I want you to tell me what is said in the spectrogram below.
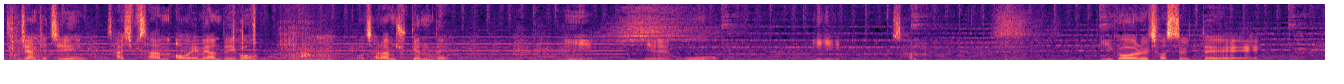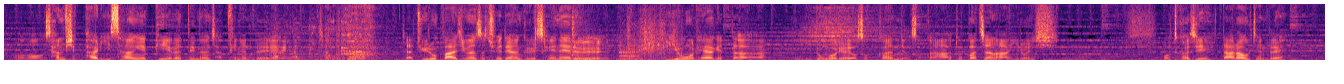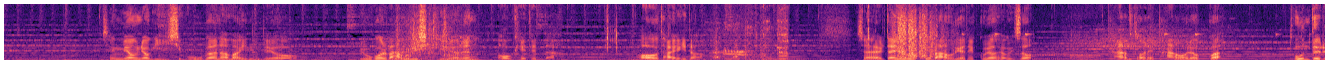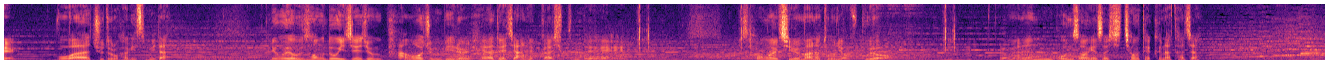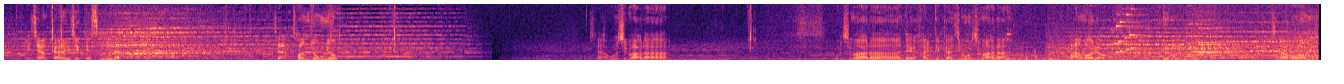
죽지 않겠지 43 어 애매한데 이거? 어 잘하면 죽겠는데? 2 1 5 2 3 이거를 쳤을 때 어, 38 이상의 피해가 뜨면 잡히는데 잡고. 자 뒤로 빠지면서 최대한 그 세뇌를 이용을 해야겠다. 이동거리가 6칸 6칸 아 똑같잖아. 이런 씨. 어떡하지? 따라올 텐데? 생명력이 25가 남아있는데요 요걸 마무리 시키면은 어, 오케이 됐다. 어 다행이다. 자 일단 이렇게 마무리가 됐고요. 여기서 어, 다음 턴에 방어력과 돈들을 모아주도록 하겠습니다. 그리고 여성도 이제 좀 방어 준비를 해야 되지 않을까 싶은데 성을 지을 만한 돈이 없고요. 음 그러면은 본성에서 시청 테크나 타자. 대장간을 짓겠습니다. 자 턴 종료. 자 오지 마라 오지 마라. 내가 갈 때까지 오지 마라. 방어력 금 자원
